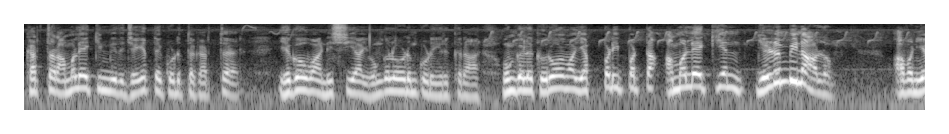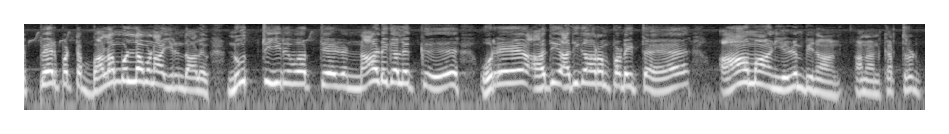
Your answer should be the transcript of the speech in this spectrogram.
கர்த்தர் அமலேக்கின் மீது ஜெயத்தை கொடுத்த கர்த்தர் எகோவா நிசியாய் உங்களோடும் கூட இருக்கிறார். உங்களுக்கு விரோதமாக எப்படிப்பட்ட அமலேக்கியன் எழும்பினாலும் அவன் எப்பேற்பட்ட பலமுள்ளவனாக இருந்தாலும் நூற்றி இருபத்தேழு நாடுகளுக்கு ஒரே அதி அதிகாரம் படைத்த ஆமான் எழும்பினான். ஆனால் கர்த்தர்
